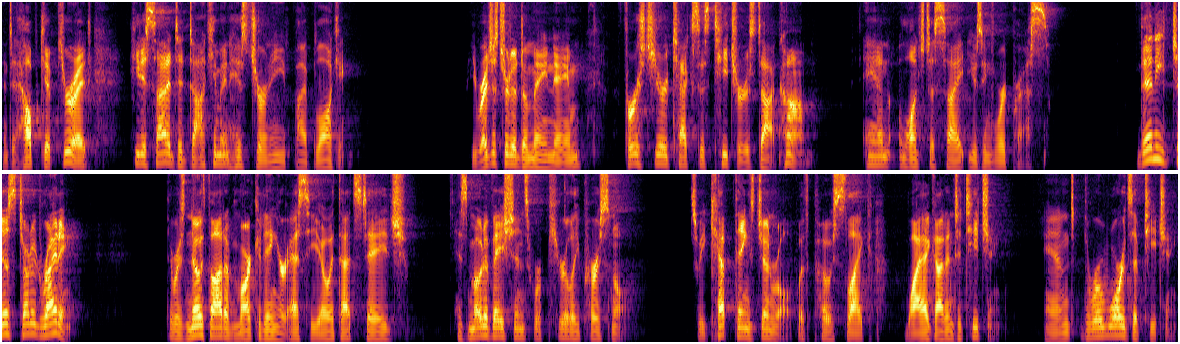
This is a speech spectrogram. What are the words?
And to help get through it, he decided to document his journey by blogging. He registered a domain name, firstyeartexasteachers.com and launched a site using WordPress. Then he just started writing. There was no thought of marketing or SEO at that stage. His motivations were purely personal. So he kept things general with posts like why I got into teaching and the rewards of teaching.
